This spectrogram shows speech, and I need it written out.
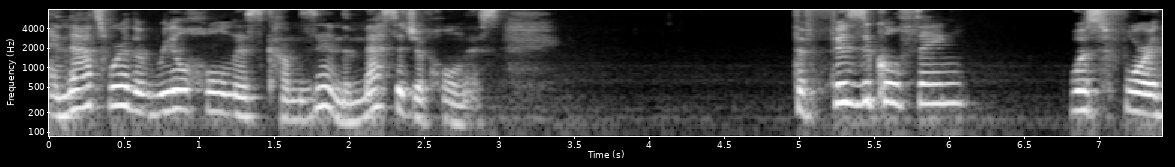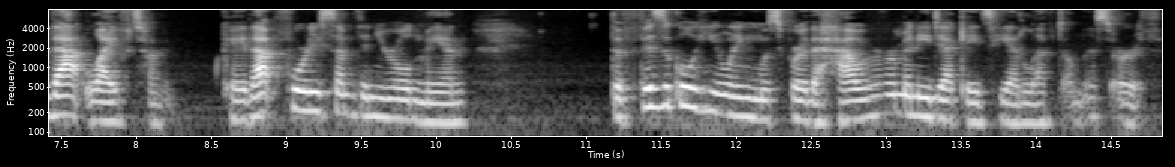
And that's where the real wholeness comes in, the message of wholeness. The physical thing was for that lifetime. Okay, that 40 something year old man, the physical healing was for the however many decades he had left on this earth.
